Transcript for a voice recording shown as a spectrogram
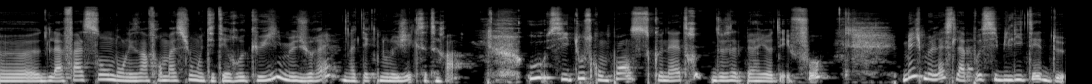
euh, de la façon dont les informations ont été recueillies, mesurées, la technologie, etc. Ou si tout ce qu'on pense connaître de cette période est faux. Mais je me laisse la possibilité de.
